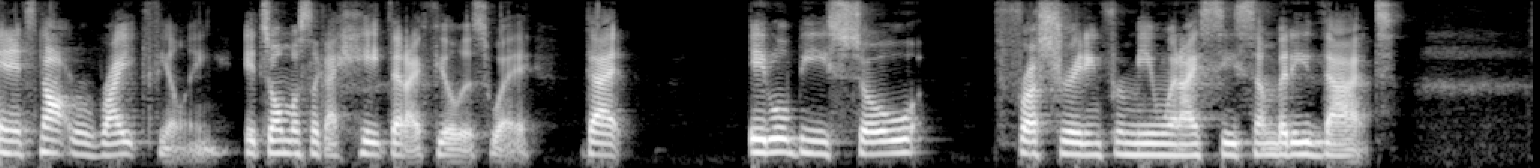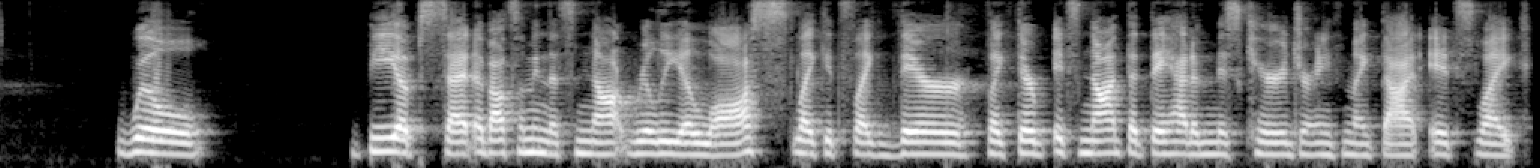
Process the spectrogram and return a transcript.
and it's not a right feeling. It's almost like I hate that I feel this way that it will be so frustrating for me when I see somebody that will be upset about something that's not really a loss. Like it's like they're like they're it's not that they had a miscarriage or anything like that. It's like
